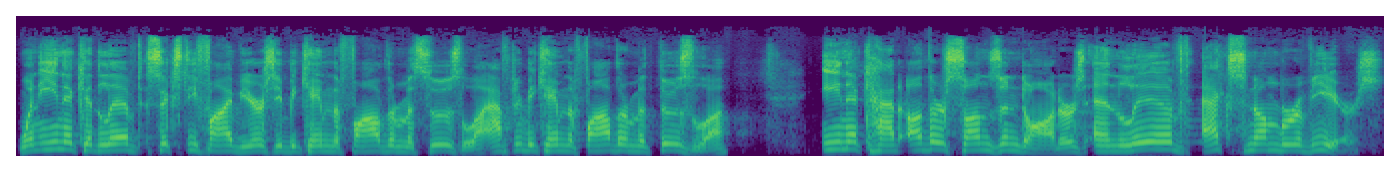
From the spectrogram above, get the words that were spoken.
when Enoch had lived 65 years, he became the father of Methuselah. After he became the father of Methuselah, Enoch had other sons and daughters and lived X number of years.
